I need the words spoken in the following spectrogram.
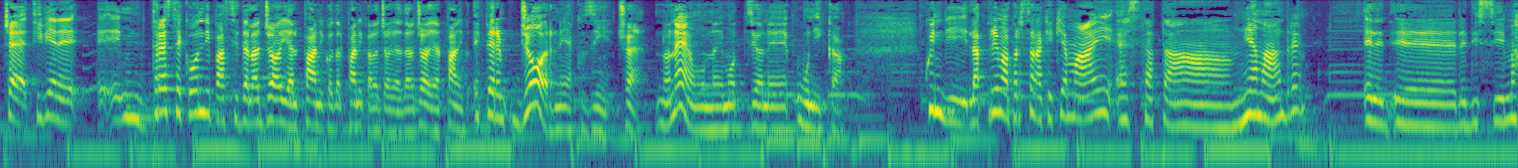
Cioè, ti viene eh, in tre secondi passi dalla gioia al panico, dal panico alla gioia, dalla gioia al panico. E per giorni è così. Cioè, non è un'emozione unica. Quindi la prima persona che chiamai è stata mia madre e le, e le dissi, ma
